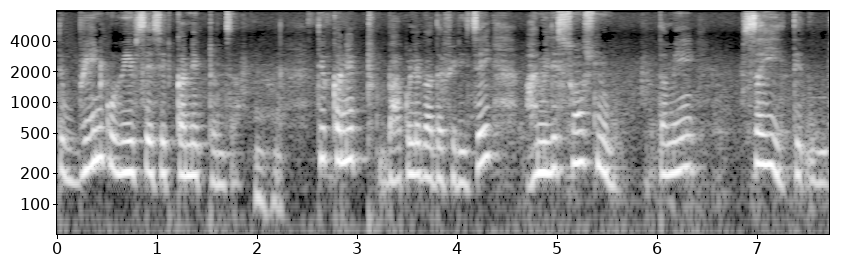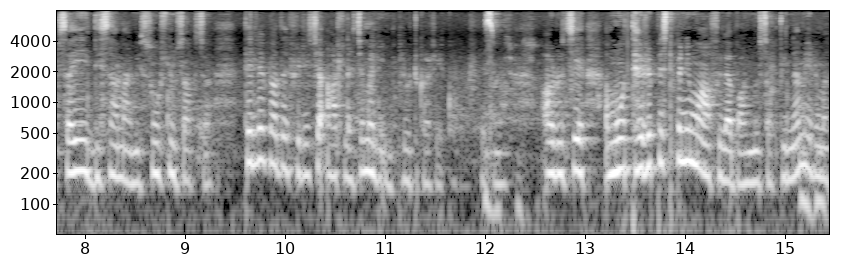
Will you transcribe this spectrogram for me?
त्यो ब्रेनको वेभ चाहिँ यसरी कनेक्ट हुन्छ त्यो कनेक्ट भएकोले गर्दाखेरि चाहिँ हामीले सोच्नु एकदमै सही सही दिशामा हामी सोच्नु सक्छ। त्यसले गर्दाखेरि चाहिँ आर्टलाई चाहिँ मैले इन्क्लुड गरेको यसमा। अरू चाहिँ म थेरापिस्ट पनि म आफूलाई भन्नु सक्दिनँ मेरोमा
